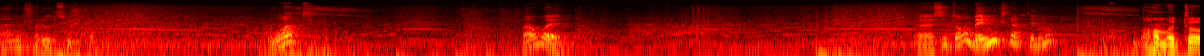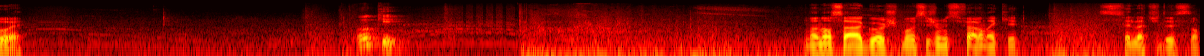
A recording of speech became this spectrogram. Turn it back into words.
Ah non, faut aller au-dessus, je crois. What? Ah ouais. Euh, c'est toi en BMX là, à côté de moi? En moto, ouais. Ok. Non, non, c'est à gauche. Moi aussi, je me suis fait arnaquer. C'est là tu descends.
